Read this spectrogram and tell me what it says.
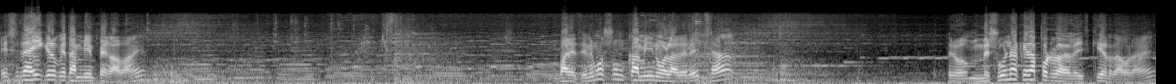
Ese de ahí creo que también pegaba, ¿eh? Vale, tenemos un camino a la derecha Pero me suena que era por la de la izquierda ahora, ¿eh?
